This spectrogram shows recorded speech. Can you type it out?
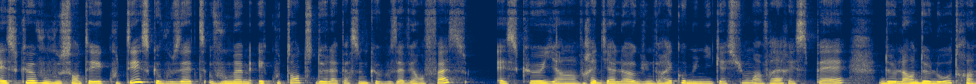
Est-ce que vous vous sentez écouté? Est-ce que vous êtes vous-même écoutante de la personne que vous avez en face? Est-ce qu'il y a un vrai dialogue, une vraie communication, un vrai respect de l'un de l'autre?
